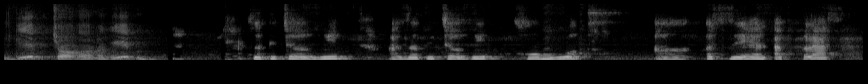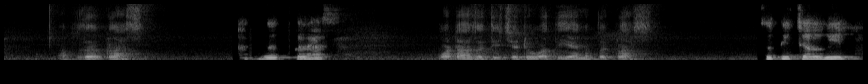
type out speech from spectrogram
Give cho con là give. the teacher give, uh, the teacher give homework uh, at the end of class. Of the class. The class, What does the teacher do at the end of the class? the teacher give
